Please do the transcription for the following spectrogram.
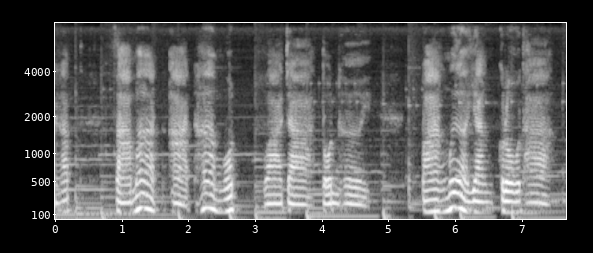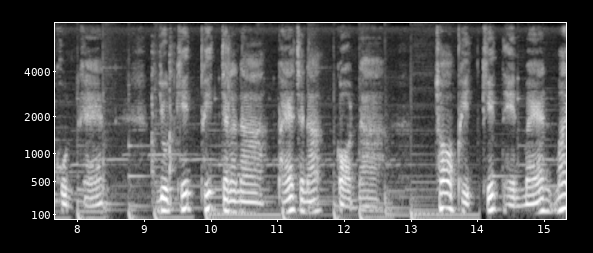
นะครับ สามารถอาจห้ามงด วาจาตนเฮยบางเมื่อยังโกรธาขุนแค้น หยุดคิดพิจารณา แพ้ชนะก่อนนา ชอบผิดคิดเห็นแม้นไม่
